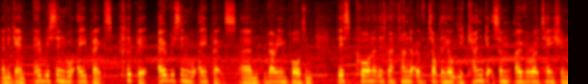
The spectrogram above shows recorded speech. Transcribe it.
And again, every single apex, clip it. Every single apex, um, very important. This corner, this left-hander over the top of the hill, you can get some over rotation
